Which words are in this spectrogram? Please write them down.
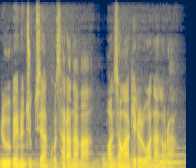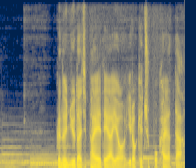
르우벤은 죽지 않고 살아남아 번성하기를 원하노라. 그는 유다 지파에 대하여 이렇게 축복하였다.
